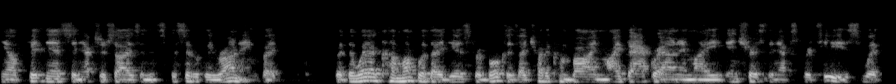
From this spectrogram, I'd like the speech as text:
you know, fitness and exercise and specifically running, but but the way I come up with ideas for books is I try to combine my background and my interest and expertise with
